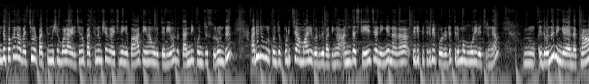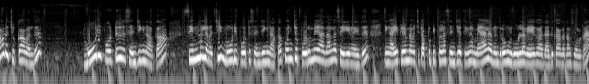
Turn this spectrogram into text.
இந்த பக்கம் நான் வச்சு ஒரு பத்து நிமிஷம் போல் ஆயிடுச்சுங்க. பத்து நிமிஷம் கழிச்சு நீங்கள் பார்த்தீங்கன்னா உங்களுக்கு தெரியும். அந்த தண்ணி கொஞ்சம் சுருண்டு. அடியில் உங்களுக்கு கொஞ்சம் பிடிச்ச மாதிரி வருது பார்த்தீங்களா அந்த ஸ்டேஜில் நீங்கள் நல்லா திருப்பி திருப்பி போட்டுட்டு திரும்ப மூடி வச்சுருங்க. இது வந்து நீங்கள் அந்த காடை சுக்கா வந்து மூடி போட்டு செஞ்சிங்கனாக்கா சிம்மில் வச்சு மூடி போட்டு செஞ்சிங்கனாக்கா கொஞ்சம் பொறுமையாக தாங்க செய்யணும் இது. நீங்கள் ஐ ஃப்ளேமில் வச்சு டப்பு டிப்பெல்லாம் செஞ்சு எடுத்திங்கன்னா மேலே வந்துடும் உங்களுக்கு உள்ளே வேகாது. அதுக்காக தான் சொல்கிறேன்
